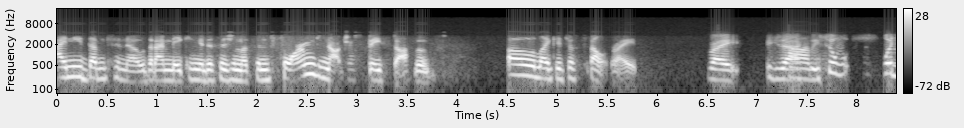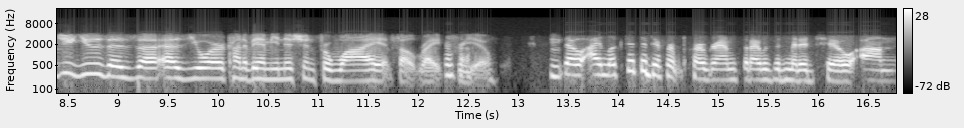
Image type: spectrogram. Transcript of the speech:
I need them to know that I'm making a decision that's informed, not just based off of, oh, like it just felt right. Right. Exactly. Um, so, what do you use as uh, as your kind of ammunition for why it felt right for you? So I looked at the different programs that I was admitted to. Um,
